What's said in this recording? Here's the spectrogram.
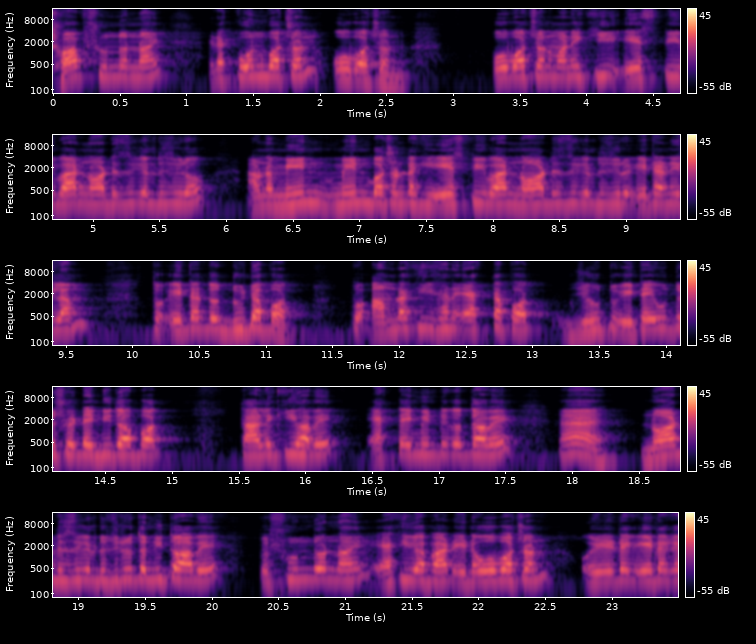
সব সুন্দর নয়। এটা কোন বচন? ও বচন। ও বচন মানে কি? SP bar not equal to zero আমরা মেন মেন বচনটা কি? SP bar not equal to zero এটা নিলাম। তো এটা তো দুইটা পথ। তো আমরা কি এখানে একটা পথ? যেহেতু এটাই উদ্দেশ্য, এটাই বিধবা পথ। তাহলে কি হবে? একটাই মেনটেন করতে হবে হ্যাঁ? নট ইজিক্যাল টু জিরো তো নিতে হবে। তো সুন্দর নয়, একই ব্যাপার, এটা ও বচন ওই এটা, এটাকে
